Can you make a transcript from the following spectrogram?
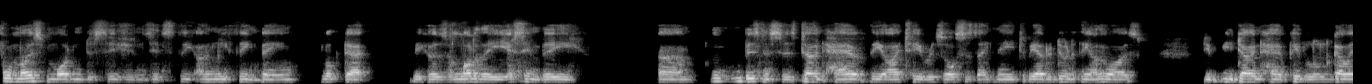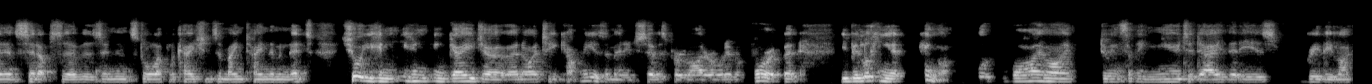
for most modern decisions, it's the only thing being looked at because a lot of the SMB um, businesses don't have the IT resources they need to be able to do anything otherwise. You, you don't have people who go in and set up servers and install applications and maintain them. And it's sure you can you can engage a, an IT company as a managed service provider or whatever for it, but you'd be looking at hang on, why am I doing something new today that is really like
